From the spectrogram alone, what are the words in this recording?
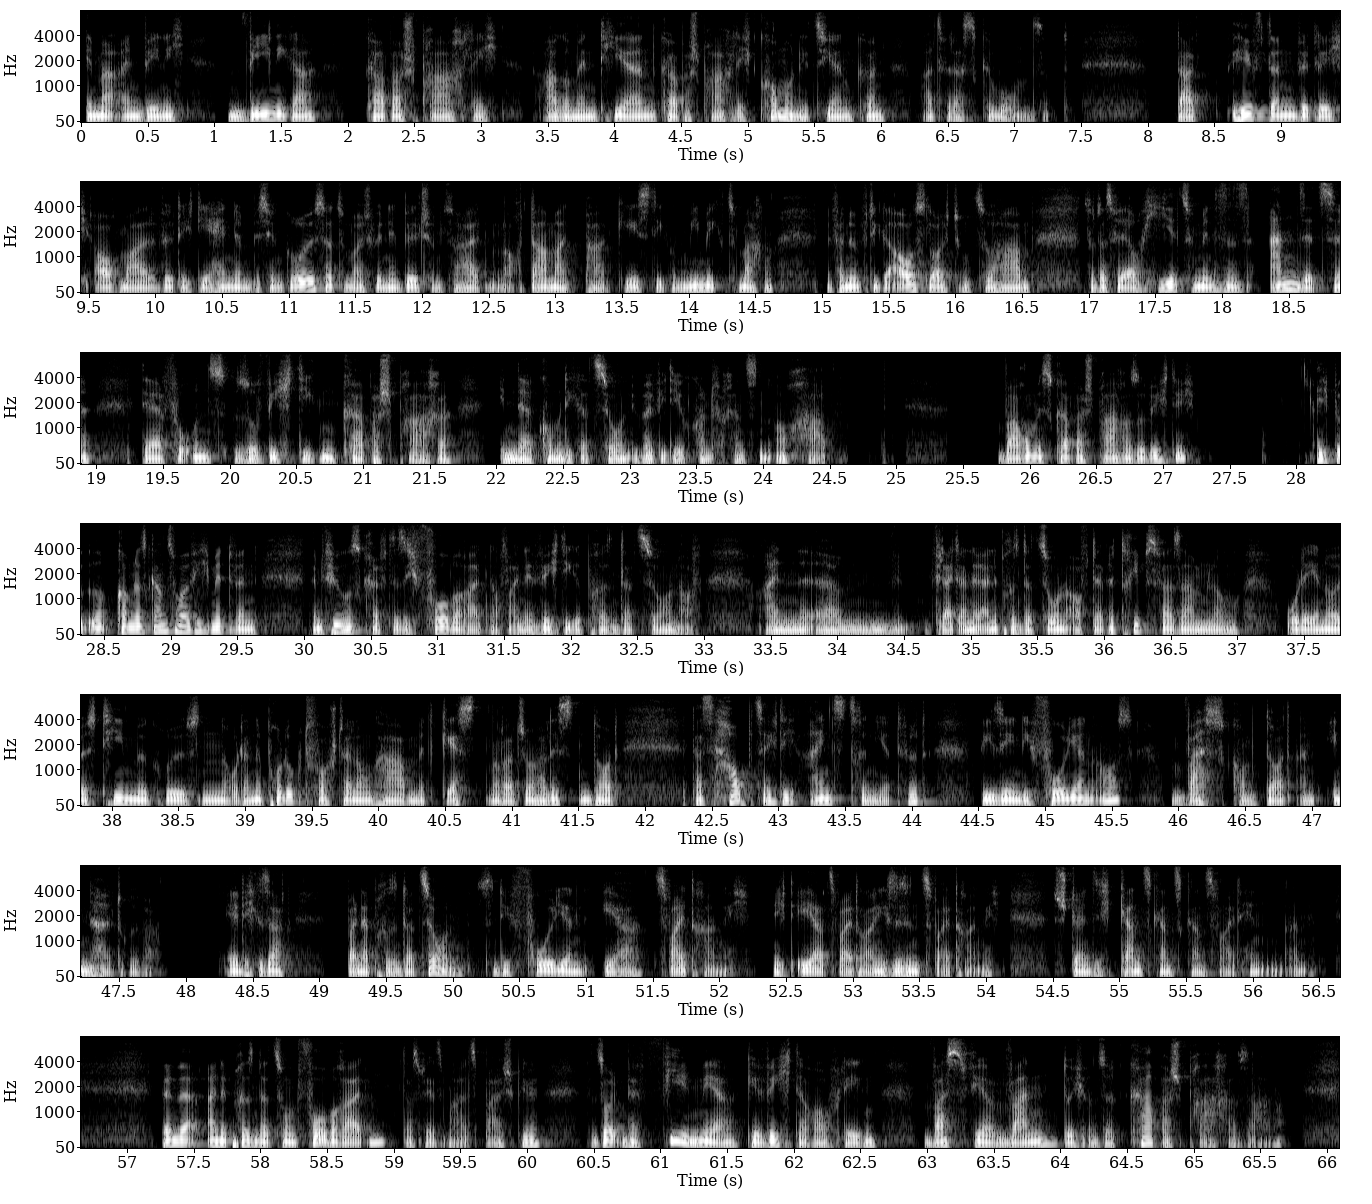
immer ein wenig weniger körpersprachlich argumentieren, körpersprachlich kommunizieren können, als wir das gewohnt sind. Da hilft dann wirklich auch mal wirklich die Hände ein bisschen größer, zum Beispiel in den Bildschirm zu halten und auch da mal ein paar Gestik und Mimik zu machen, eine vernünftige Ausleuchtung zu haben, sodass wir auch hier zumindest Ansätze der für uns so wichtigen Körpersprache in der Kommunikation über Videokonferenzen auch haben. Warum ist Körpersprache so wichtig? Ich bekomme das ganz häufig mit, wenn, wenn Führungskräfte sich vorbereiten auf eine wichtige Präsentation, auf ein, ähm, vielleicht eine, eine Präsentation auf der Betriebsversammlung oder ihr neues Team begrüßen oder eine Produktvorstellung haben mit Gästen oder Journalisten dort, dass hauptsächlich eins trainiert wird. Wie sehen die Folien aus? Was kommt dort an Inhalt rüber? Ehrlich gesagt, bei einer Präsentation sind die Folien eher zweitrangig. Nicht eher zweitrangig, sie sind zweitrangig. Sie stellen sich ganz, ganz, ganz weit hinten an. Wenn wir eine Präsentation vorbereiten, das wäre jetzt mal als Beispiel, dann sollten wir viel mehr Gewicht darauf legen, was wir wann durch unsere Körpersprache sagen.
